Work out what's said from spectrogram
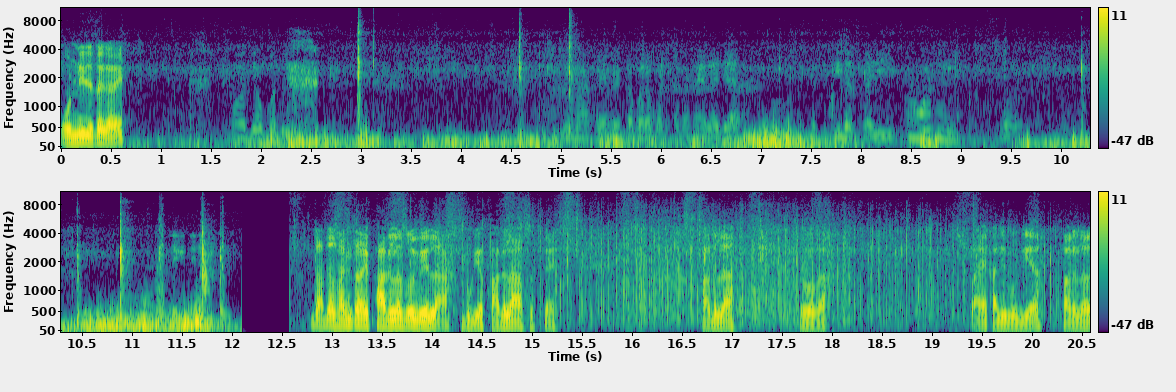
ओढणी देतं काय हो, देव पण देईल. तुझे ना काय भेटा बरा पडता का? काय राजा मग दिलंच काही आपले किती नाही? दादा सांगता फागला जो गेला बघूया फागला असत काय. फागला हे बघा. पायाखाली बघूया फागला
